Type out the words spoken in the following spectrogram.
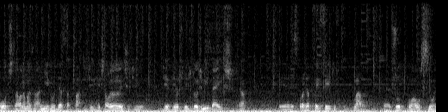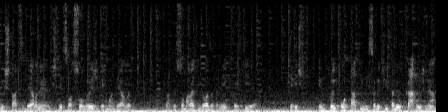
outros trabalham, mas a nível dessa parte de restaurante, de, de eventos, desde 2010. Né? É, Esse projeto foi feito, claro, é, junto com a Alcione o staff dela, né? em especial a Solange, que é irmã dela, que é uma pessoa maravilhosa também, que foi que, que a gente entrou em contato inicialmente, e também o Carlos, né?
